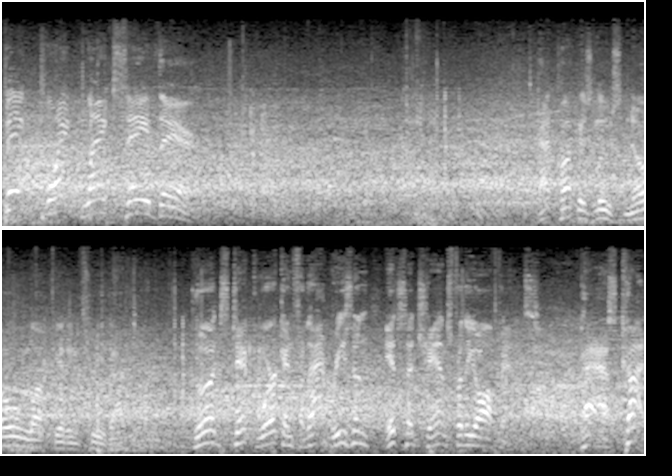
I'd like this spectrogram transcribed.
Big point blank save there. That puck is loose. No luck getting through that time. Good stick work, and for that reason, it's a chance for the offense. Pass cut.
